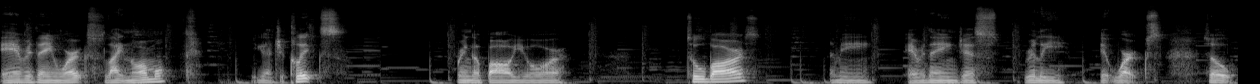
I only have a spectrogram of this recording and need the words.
Everything works like normal. You got your clicks, bring up all your toolbars. I mean, everything just really, it works. So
